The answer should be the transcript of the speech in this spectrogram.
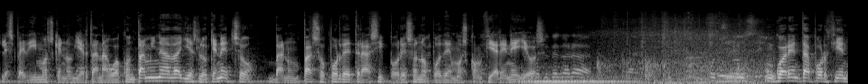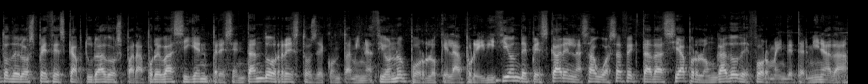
Les pedimos que no viertan agua contaminada y es lo que han hecho. Van un paso por detrás y por eso no podemos confiar en ellos. Un 40% de los peces capturados para pruebas siguen presentando restos de contaminación, por lo que la prohibición de pescar en las aguas afectadas se ha prolongado de forma indeterminada.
